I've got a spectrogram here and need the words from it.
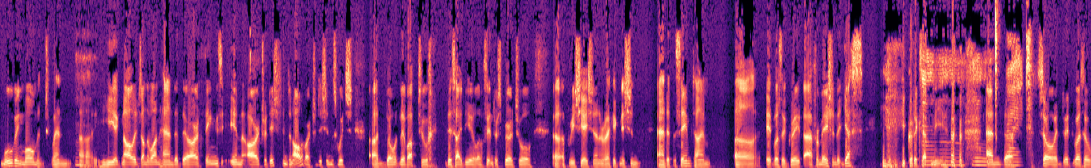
moving moment when uh, mm-hmm. he acknowledged on the one hand that there are things in our traditions, in all of our traditions, which uh, don't live up to this ideal of interspiritual uh, appreciation and recognition, and at the same time, uh, it was a great affirmation that yes, he, could accept mm-hmm. me, and uh, right. so it, it was a,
